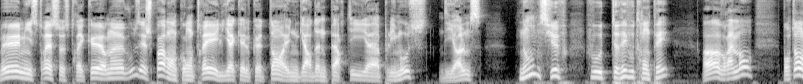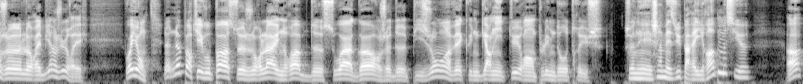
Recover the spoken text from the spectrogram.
Mais, Mistress Straker, ne vous ai-je pas rencontré il y a quelque temps à une garden party à Plymouth? dit Holmes. Non, monsieur, vous, devez vous tromper. Ah, vraiment? Pourtant, je l'aurais bien juré. Voyons, ne portiez-vous pas ce jour-là une robe de soie gorge de pigeon avec une garniture en plumes d'autruche? Je n'ai jamais eu pareille robe, monsieur. Ah,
